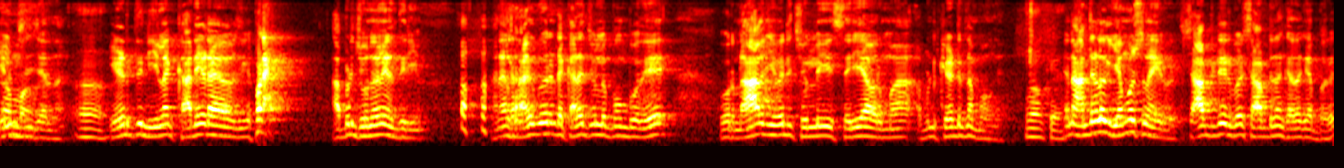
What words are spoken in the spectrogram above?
எலுமிச்சம் சேர் தான். எடுத்து நீலாம் கதையடா பட! அப்படின்னு சொன்னாலே எனக்கு தெரியும். அதனால் ரகுவரன்ட்ட கதை சொல்ல போகும்போது ஒரு நாலஞ்சு பேர் சொல்லி சரியா வருமா அப்படின்னு கேட்டு தான் போங்க ஓகே. ஏன்னா அந்த அளவுக்கு எமோஷனல் ஆயிடுவார் சாப்பிட்டுட்டே இருப்பார் சாப்பிட்டு தான் கதை கேட்பார்.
